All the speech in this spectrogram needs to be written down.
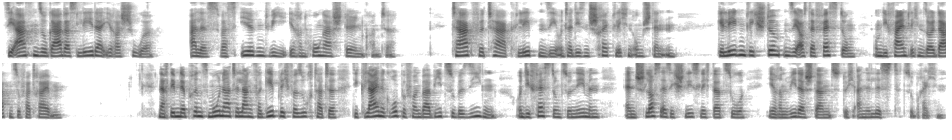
Sie aßen sogar das Leder ihrer Schuhe, alles, was irgendwie ihren Hunger stillen konnte. Tag für Tag lebten sie unter diesen schrecklichen Umständen. Gelegentlich stürmten sie aus der Festung, um die feindlichen Soldaten zu vertreiben. Nachdem der Prinz monatelang vergeblich versucht hatte, die kleine Gruppe von Babi zu besiegen und die Festung zu nehmen, entschloss er sich schließlich dazu, ihren Widerstand durch eine List zu brechen.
